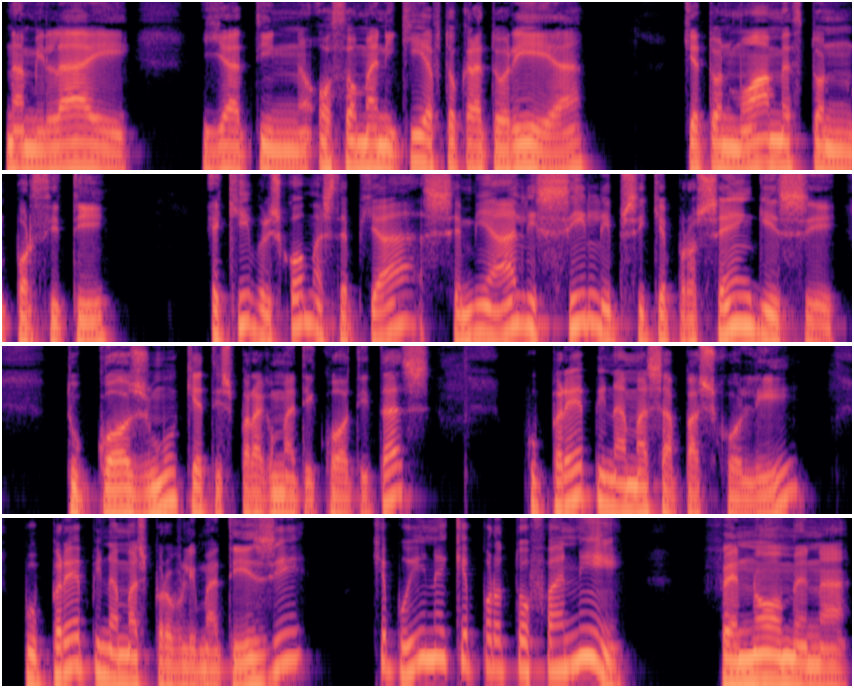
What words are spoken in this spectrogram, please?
να μιλάει για την Οθωμανική Αυτοκρατορία και τον Μωάμεθ τον Πορθητή, εκεί βρισκόμαστε πια σε μια άλλη σύλληψη και προσέγγιση του κόσμου και της πραγματικότητας που πρέπει να μας απασχολεί, που πρέπει να μας προβληματίζει και που είναι και πρωτοφανή φαινόμενα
